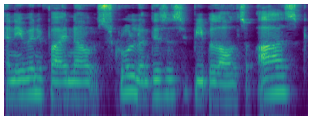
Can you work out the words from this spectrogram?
and even if I now scroll down this is people also ask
